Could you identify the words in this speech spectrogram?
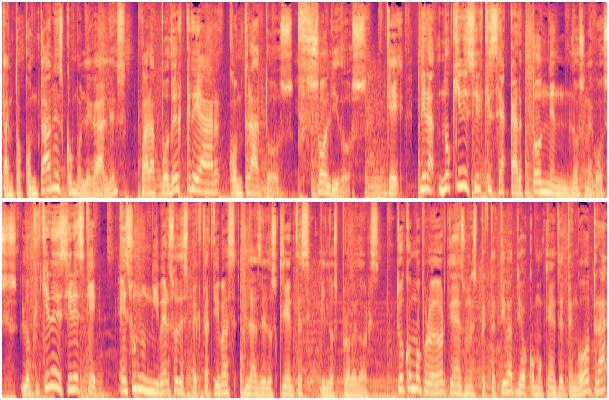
tanto contables como legales, para poder crear contratos sólidos que Mira, no quiere decir que se acartonen los negocios. Lo que quiere decir es que es un universo de expectativas las de los clientes y los proveedores. Tú como proveedor tienes una expectativa, yo como cliente tengo otra,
